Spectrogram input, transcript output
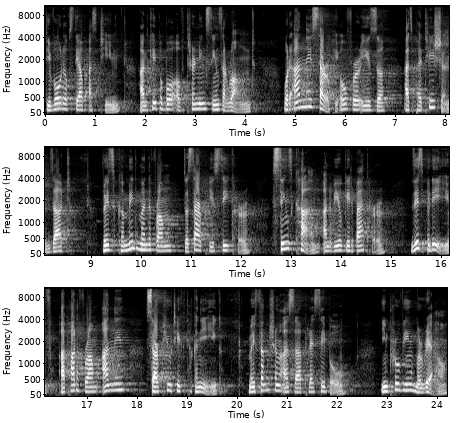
devoid of self-esteem, and capable of turning things around. What any therapy offers is the expectation that with commitment from the therapy seeker, things can and will get better. This belief, apart from any therapeutic technique, may function as a placebo, improving morale,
